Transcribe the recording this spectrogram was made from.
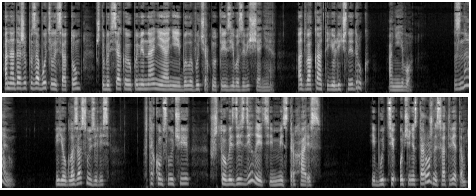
Она даже позаботилась о том, чтобы всякое упоминание о ней было вычеркнуто из его завещания. Адвокат — ее личный друг, а не его. «Знаю». Ее глаза сузились. «В таком случае, что вы здесь делаете, мистер Харрис?» «И будьте очень осторожны с ответом.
